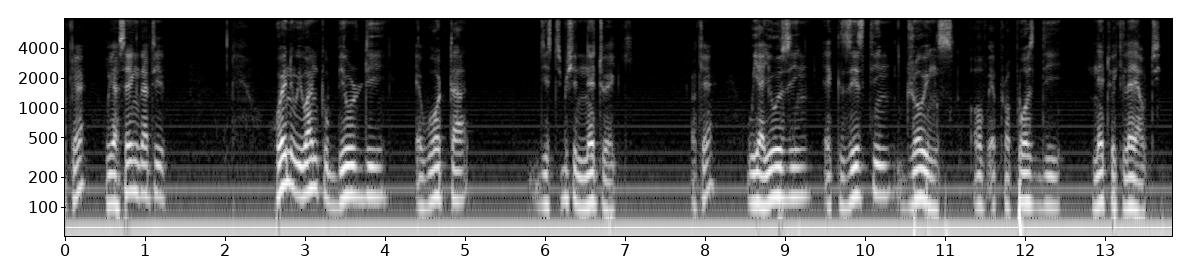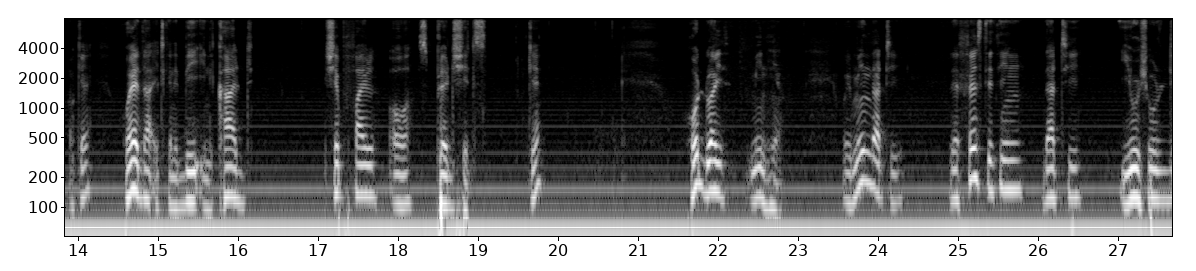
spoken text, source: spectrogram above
Okay. We are saying that when we want to build a water distribution network okay we are using existing drawings of a proposed network layout okay whether it can be in CAD shapefile or spreadsheets. Okay? What do i mean here? We mean that the first thing that you should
